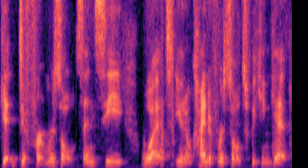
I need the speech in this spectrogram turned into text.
get different results and see what you know kind of results we can get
